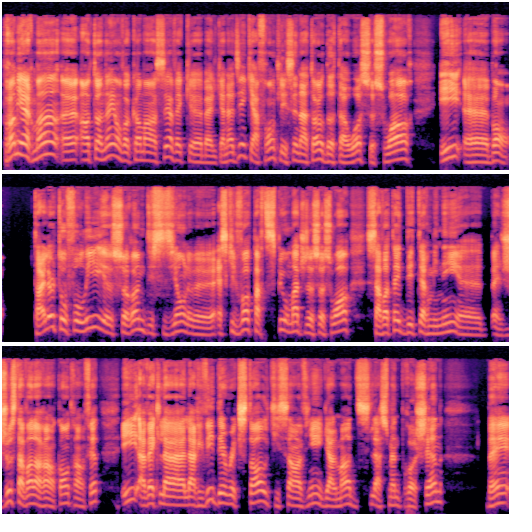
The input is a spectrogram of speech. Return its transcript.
Premièrement, euh, Antonin, on va commencer avec euh, ben, le Canadien qui affronte les sénateurs d'Ottawa ce soir. Et bon, Tyler Toffoli sera une décision. Est-ce qu'il va participer au match de ce soir? Ça va être déterminé ben, juste avant la rencontre, en fait. Et avec l'arrivée d'Eric Stahl qui s'en vient également d'ici la semaine prochaine, ben,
